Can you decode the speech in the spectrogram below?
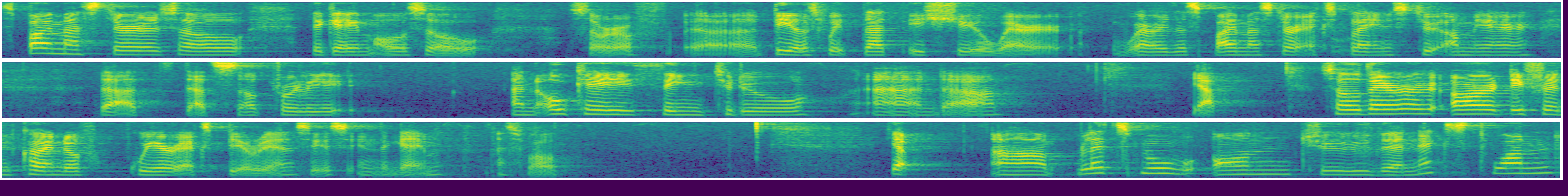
spy master so the game also sort of uh, deals with that issue where where the spy master explains to Amir that that's not really an okay thing to do and uh, yeah. So there are different kind of queer experiences in the game as well. Yeah uh, let's move on to the next one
